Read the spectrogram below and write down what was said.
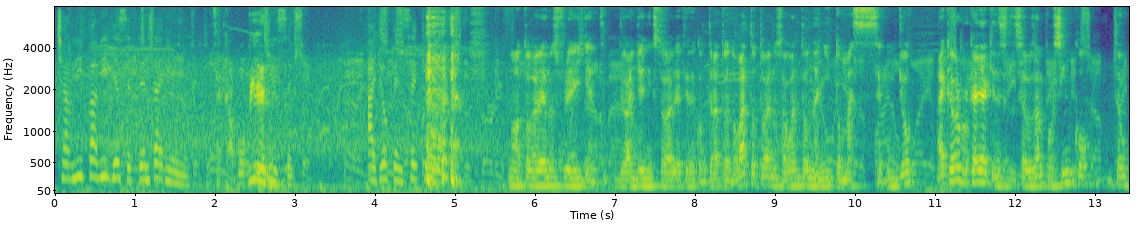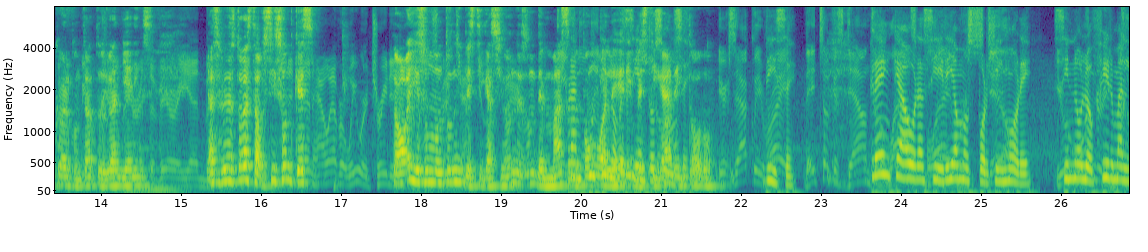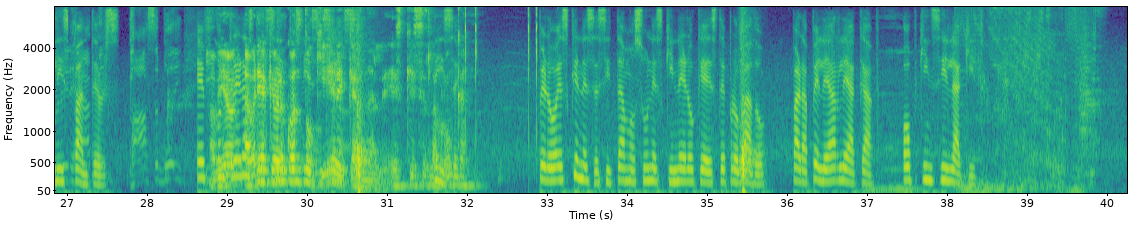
Charlie Padilla 71. Se acabó bien. Dice. Ah, yo pensé que era... No, todavía no es free agent. Joan Jennings todavía tiene contrato de novato, todavía nos aguanta un añito más, según yo. Hay que ver porque hay a quienes se los dan por 5. Tengo que ver el contrato de Joan Jennings. Ya se viene toda esta offseason que es... Ay, es un montón de investigaciones donde más me pongo a leer, investigar y todo. Dice, ¿creen que ahora sí iríamos por Gilmore, si no lo firman Liz Panthers. habría que ver cuánto quiere, carnal. Es que esa es la bronca. Pero es que necesitamos un esquinero que esté probado, para pelearle a Cap, Hopkins y Lackett.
